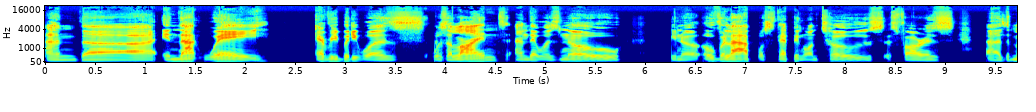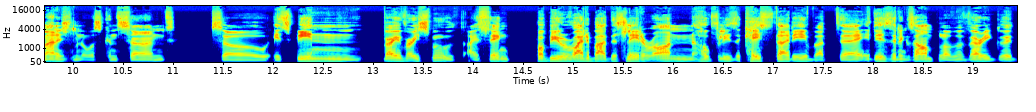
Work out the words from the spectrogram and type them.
And uh, in that way, everybody was was aligned, and there was no you know, overlap or stepping on toes as far as uh, the management was concerned. So it's been very, very smooth. I think probably we'll write about this later on. Hopefully, it's a case study, but uh, it is an example of a very good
